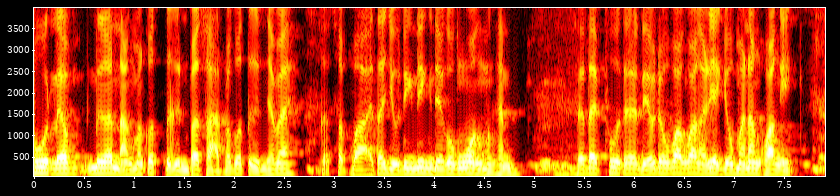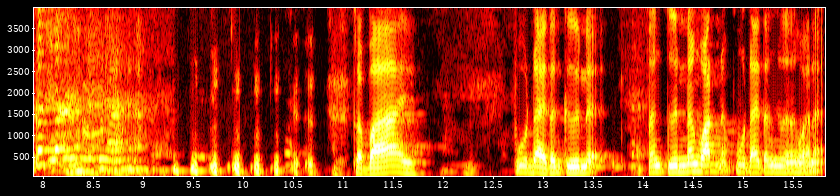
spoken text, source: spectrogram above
พูดแล้วเนื้อหนังมันก็ตื่นประสาทมันก็ตื่นใช่ไหมก็สบายถ้าอยู่นิ่งๆเดี๋ยวก็ง่วงเหมือนกันจะได้พูดเดี๋ยวเดี๋ยวว่างๆเรียกโยมมานั่งฟังอีก สบาย พูดได้ทั้งคืนเนี่ยทั้งคืนทั้งวันพูดได้ทั้งคืนทั้งวันนะ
